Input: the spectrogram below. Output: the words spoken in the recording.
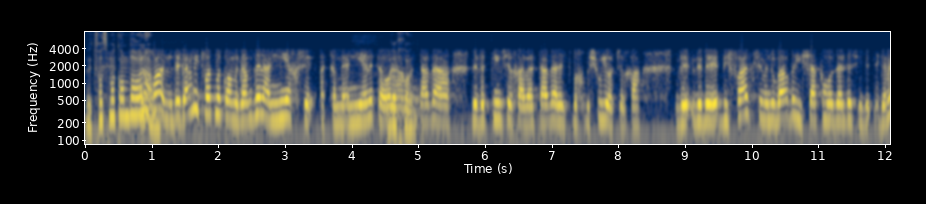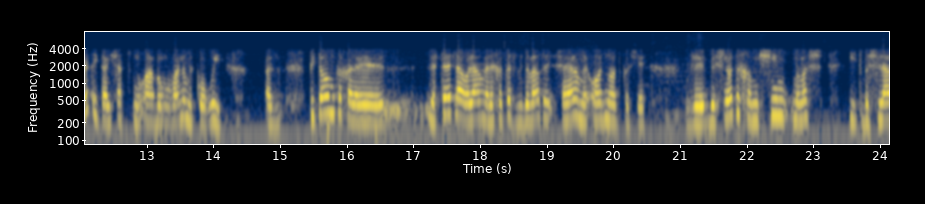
לתפוס מקום בעולם. נכון, זה גם לתפוס מקום, וגם זה להניח שאתה מעניין את העולם. נכון. אתה והלבטים שלך, ואתה וההתבחבשויות שלך. ובפרט כשמדובר באישה כמו זלדה, שהיא באמת הייתה אישה צנועה במובן המקורי. אז פתאום ככה לצאת לעולם ולחשף זה דבר שהיה לה מאוד מאוד קשה. ובשנות החמישים ממש היא התבשלה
